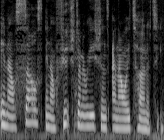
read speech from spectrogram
in ourselves, in our future generations, and our eternity.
